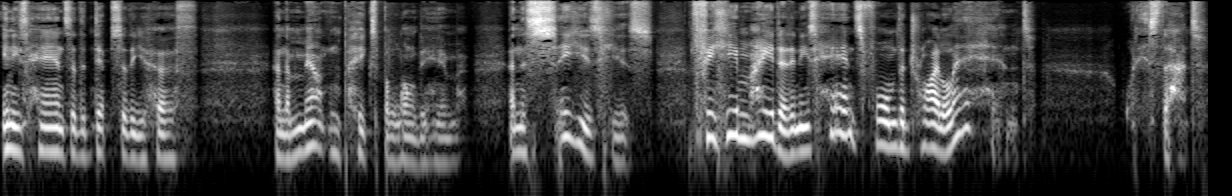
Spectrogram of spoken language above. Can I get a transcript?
In his hands are the depths of the earth, and the mountain peaks belong to him, and the sea is his. For he made it, and his hands formed the dry land. What is that?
